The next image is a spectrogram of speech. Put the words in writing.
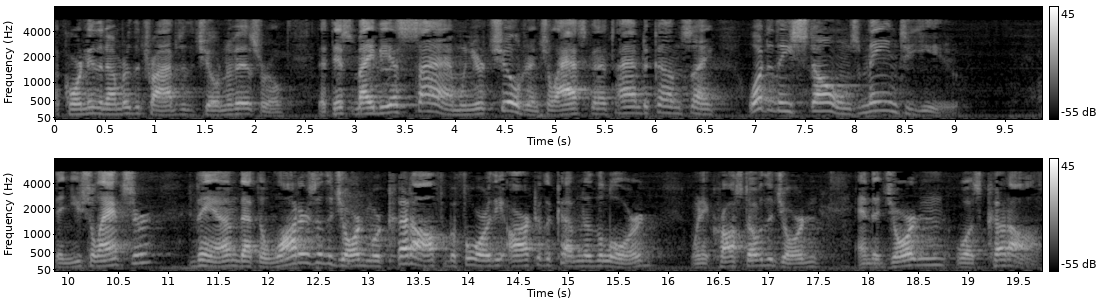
according to the number of the tribes of the children of Israel that this may be a sign when your children shall ask in a time to come, saying, What do these stones mean to you? Then you shall answer them that the waters of the Jordan were cut off before the ark of the covenant of the Lord when it crossed over the Jordan, and the Jordan was cut off.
